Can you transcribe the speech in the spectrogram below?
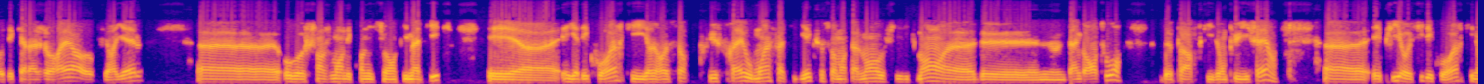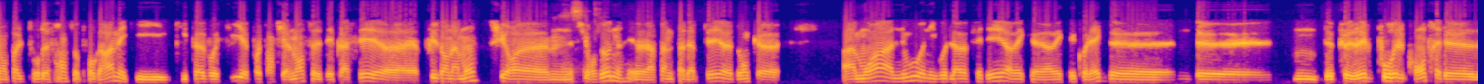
au décalage horaire, au pluriel au changement des conditions climatiques. Et euh, il y a des coureurs qui ressortent plus frais ou moins fatigués, que ce soit mentalement ou physiquement, euh, d'un grand tour, de par ce qu'ils ont pu y faire. Euh, et puis il y a aussi des coureurs qui n'ont pas le Tour de France au programme et qui, peuvent aussi potentiellement se déplacer euh, plus en amont sur, euh, sur zone afin de s'adapter. donc à moi, à nous, au niveau de la Fédé, avec avec les collègues, de de peser le pour et le contre et de,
